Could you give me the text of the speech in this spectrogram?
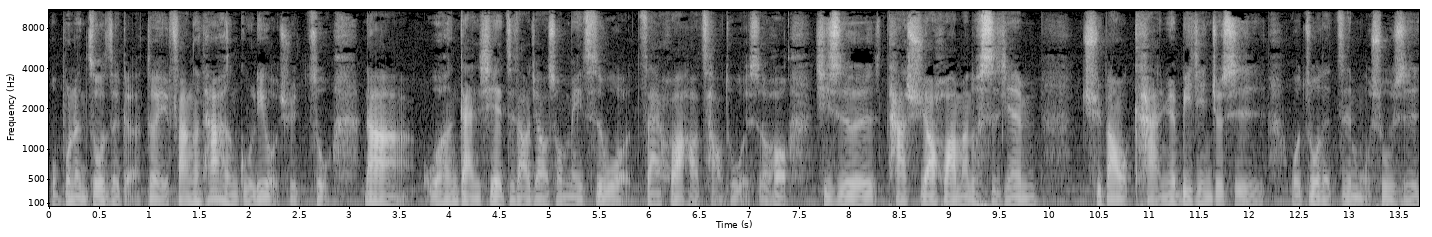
我不能做这个，对，反而他很鼓励我去做。那我很感谢指导教授，每次我在画好草图的时候，其实他需要花蛮多时间去帮我看，因为毕竟就是我做的字母书是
